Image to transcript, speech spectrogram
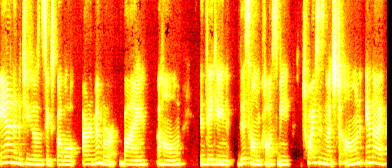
And in the 2006 bubble, I remember buying a home and thinking this home cost me twice as much to own. And I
